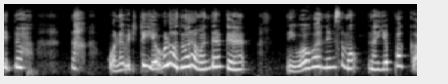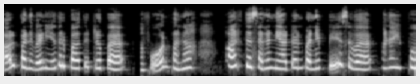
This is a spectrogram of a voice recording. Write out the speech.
சித்து நான் உன்னை விட்டுட்டு எவ்வளவு தூரம் வந்திருக்கேன்? நீ ஒவ்வொரு நிமிஷமும் நான் எப்ப கால் பண்ணுவேன்னு எதிர்பார்த்துட்டு இருப்ப நான் ஃபோன் பண்ணா அடுத்த செகண்ட் நீ அட்டன் பண்ணி பேசுவ. ஆனா இப்போ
